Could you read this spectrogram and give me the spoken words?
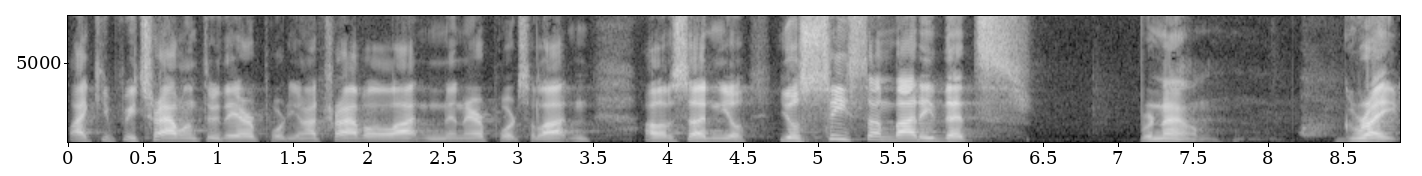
Like you'd be traveling through the airport. You know, I travel a lot and in airports a lot, and all of a sudden you'll, you'll see somebody that's renowned, great.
